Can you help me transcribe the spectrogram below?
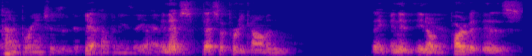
Kind of branches of different Yeah. companies that you have. and that's that's a pretty common thing. And it, you know, Yeah. part of it is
